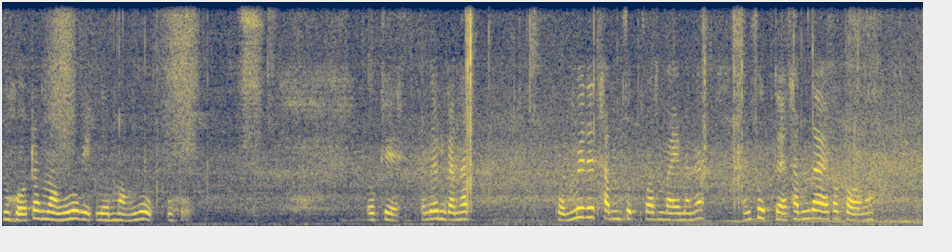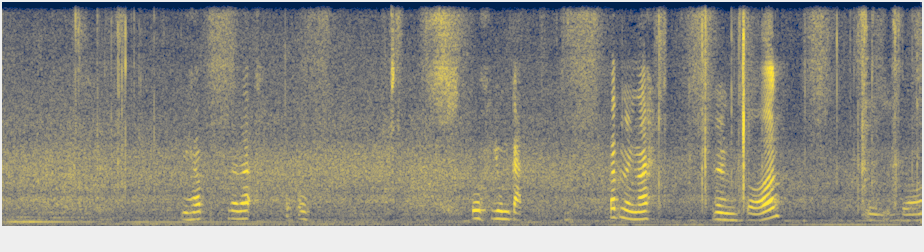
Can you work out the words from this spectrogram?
โอ้โหต้องมองลูกอีกเลยมองลูกโอ้โหโอเคมาเริ่มกันครับ ผมไม่ได้ทำฝึกความไวมันนะ ผมฝึกแต่ทำได้ก็พอนะ นี่ครับนั่นแหละโอ้โอ้ยุงกัดแป๊บหนึ่งนะหนึ่งสองหนึ่งสอง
